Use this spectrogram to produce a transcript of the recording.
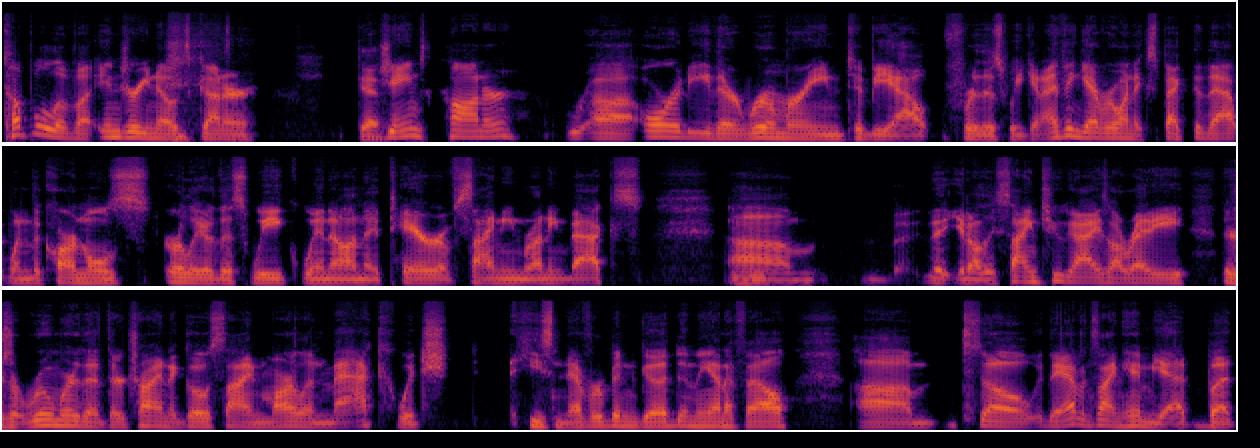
Couple of uh, injury notes, Gunner. James Conner uh, already they're rumoring to be out for this week, and I think everyone expected that when the Cardinals earlier this week went on a tear of signing running backs. Mm-hmm. Um, that you know they signed two guys already. There's a rumor that they're trying to go sign Marlon Mack, which he's never been good in the NFL. Um, so they haven't signed him yet. But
